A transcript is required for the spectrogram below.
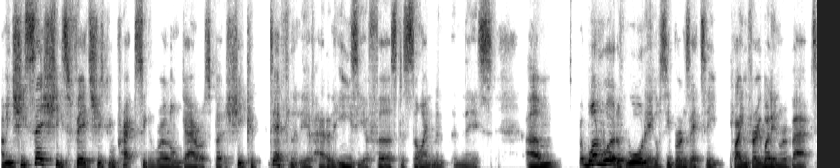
I mean, she says she's fit. She's been practicing at Roland Garros, but she could definitely have had an easier first assignment than this. Um, one word of warning obviously, Bronzetti playing very well in Rabat.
